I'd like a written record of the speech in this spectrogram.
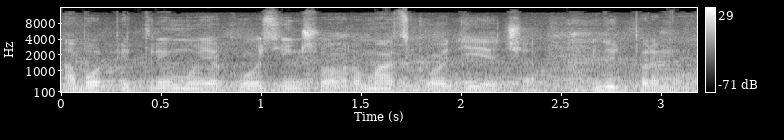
або підтримує якогось іншого громадського діяча. Ідуть перемовини.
